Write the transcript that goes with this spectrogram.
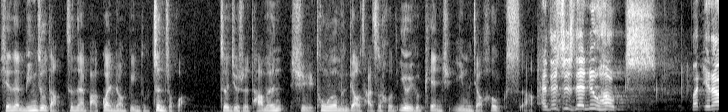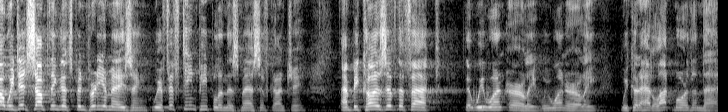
现在民主党正在把冠状病毒政治化，这就是他们去通俄门调查之后的又一个骗局，英文叫 hoax 啊。And this is their new hoax. But you know, we did something that's been pretty amazing. We're 15 people in this massive country. And because of the fact that we went early, we went early, we could have had a lot more than that.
